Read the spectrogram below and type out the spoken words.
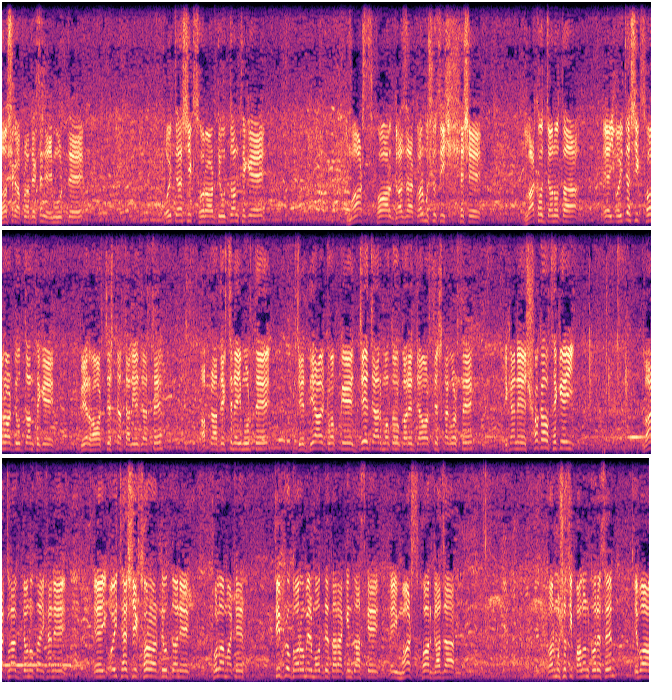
দর্শক, আপনারা দেখছেন এই মুহূর্তে ঐতিহাসিক সোহরাওয়ার্দী উদ্যান থেকে মার্চ ফর গাজা কর্মসূচি শেষে লাখো জনতা এই ঐতিহাসিক সোহরাওয়ার্দী উদ্যান থেকে বের হওয়ার চেষ্টা চালিয়ে যাচ্ছে। আপনারা দেখছেন এই মুহূর্তে যে দেয়াল টপকে যে যার মতো করে যাওয়ার চেষ্টা করছে। এখানে সকাল থেকেই লাখ লাখ জনতা এখানে এই ঐতিহাসিক সোহরাওয়ার্দী উদ্যানে খোলা মাঠে তীব্র গরমের মধ্যে তারা কিন্তু আজকে এই মার্চ ফর গাজা কর্মসূচি পালন করেছেন এবং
